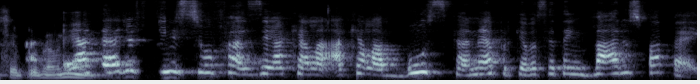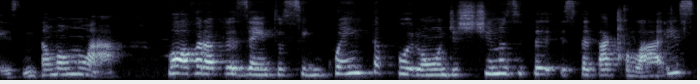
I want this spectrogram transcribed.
sem problema é nenhum. É até difícil fazer aquela, aquela busca, né? Porque você tem vários papéis. Então vamos lá. O Álvaro apresenta os 50 por 1 destinos espetaculares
